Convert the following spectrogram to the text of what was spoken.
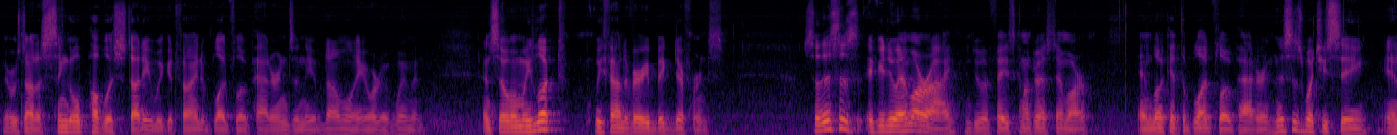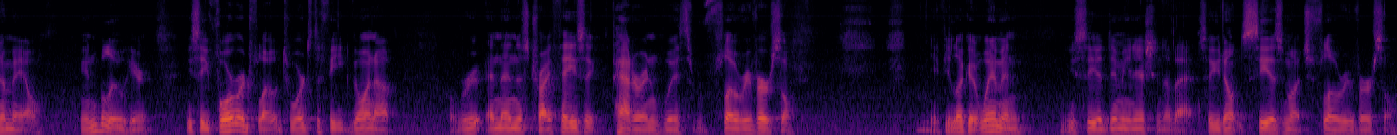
There was not a single published study we could find of blood flow patterns in the abdominal aorta of women. And so when we looked, we found a very big difference. So this is, if you do MRI, you do a phase contrast MR, and look at the blood flow pattern, this is what you see in a male, in blue here. You see forward flow towards the feet going up, and then this triphasic pattern with flow reversal. If you look at women, you see a diminution of that, so you don't see as much flow reversal.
